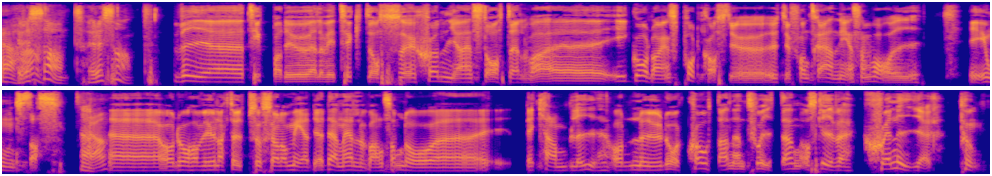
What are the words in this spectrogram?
Är det sant? Är det sant? Vi eh, tippade ju, eller vi tyckte oss eh, skönja en startelva eh, i gårdagens podcast ju, utifrån träningen som var i, i onsdags. Ja. Eh, och då har vi ju lagt ut på sociala medier den elvan som då eh, det kan bli. Och nu då quotar han den tweeten och skriver genier. Punkt.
